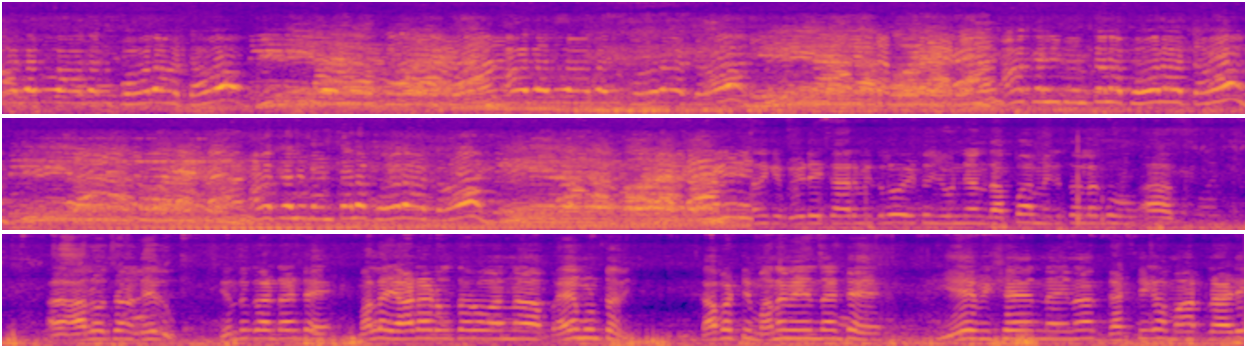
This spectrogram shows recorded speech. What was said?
ఆగదు ఆగదు పోరాటం బీడీ ఆగదు ఆగదు పోరాటం ఆకలి మంటల పోరాటం. ఆకలి మంటల పోరాటం. బీడీ కార్మికులు ఇటు యూనియన్ తప్ప మిగతాలకు ఆలోచన లేదు. ఎందుకంటే మళ్ళీ ఏడాడుగుతారో అన్న భయం ఉంటుంది. కాబట్టి మనం ఏంటంటే ఏ విషయాన్నైనా గట్టిగా మాట్లాడి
